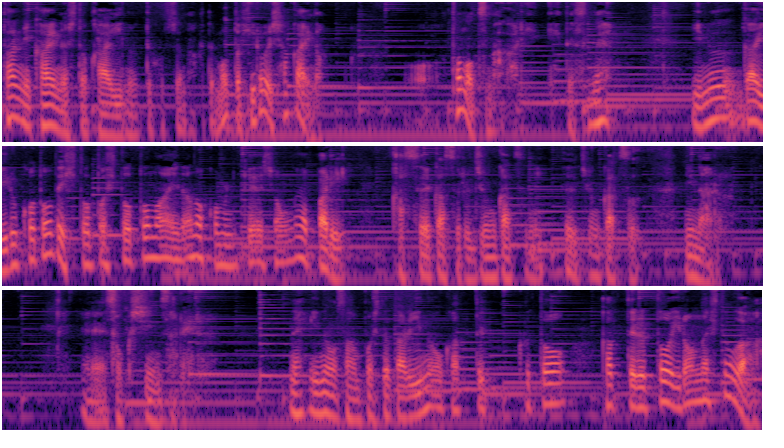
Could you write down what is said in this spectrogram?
単に飼い主と飼い犬ってことじゃなくてもっと広い社会のとのつながりですね。犬がいることで人と人との間のコミュニケーションがやっぱり活性化する潤滑に潤滑になる、えー、促進される、ね、犬を散歩してたり犬を飼っていくと飼ってるといろんな人が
